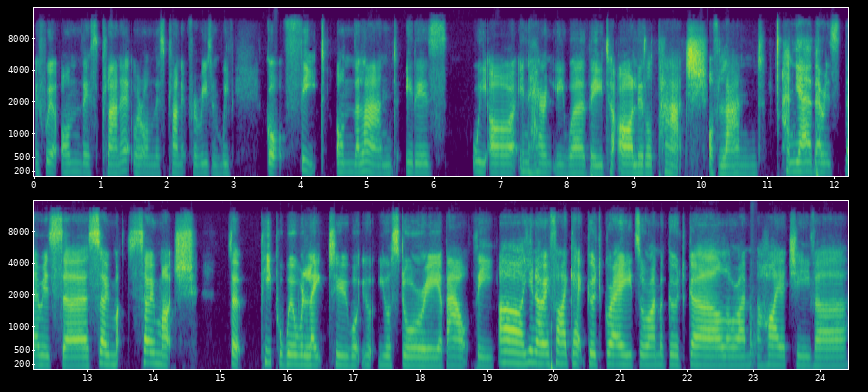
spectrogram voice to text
if we're on this planet, we're on this planet for a reason. We've got feet on the land. It is we are inherently worthy to our little patch of land and yeah there is there is uh, so much so much that people will relate to what your, your story about the ah oh, you know if i get good grades or i'm a good girl or i'm a high achiever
